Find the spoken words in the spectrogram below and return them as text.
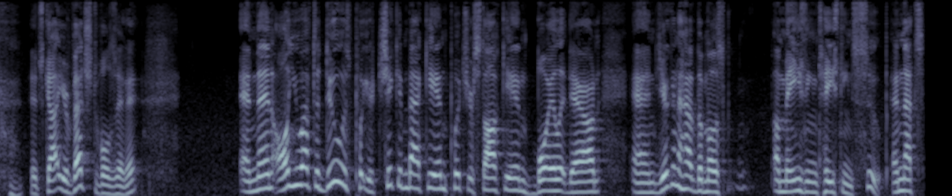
it's got your vegetables in it, and then all you have to do is put your chicken back in, put your stock in, boil it down, and you're going to have the most amazing tasting soup. And that's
